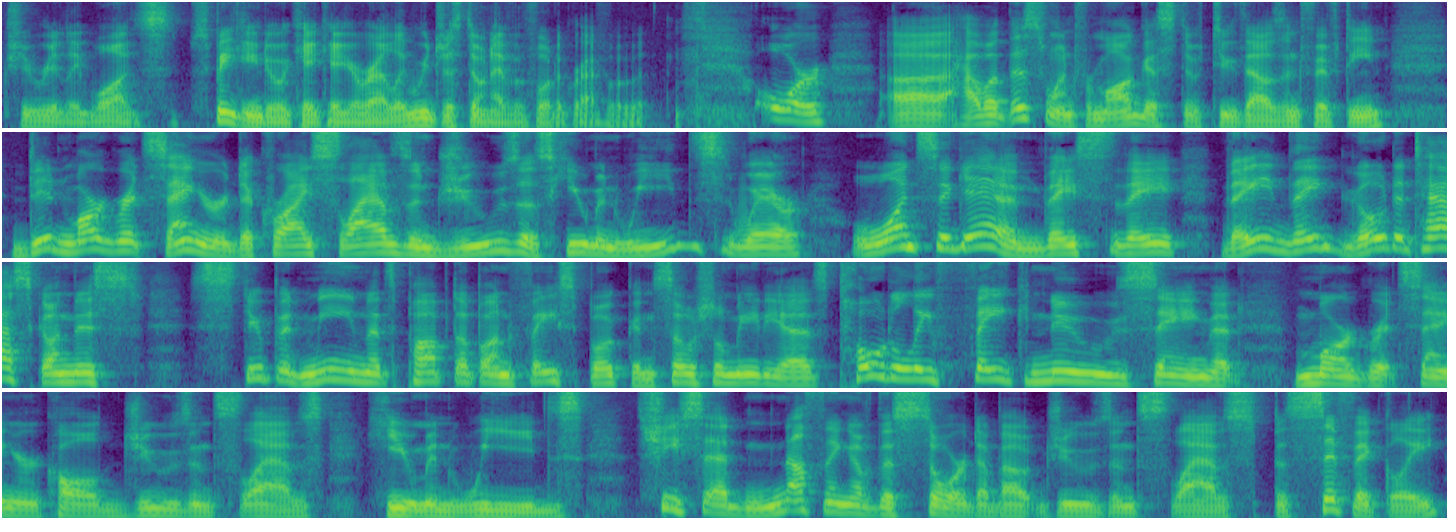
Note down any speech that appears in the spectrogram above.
she really was speaking to a KKK rally. We just don't have a photograph of it. Or uh, how about this one from August of 2015? Did Margaret Sanger decry Slavs and Jews as human weeds? Where once again they they they they go to task on this stupid meme that's popped up on Facebook and social media. It's totally fake news saying that Margaret Sanger called Jews and Slavs human weeds. She said nothing of the sort about Jews and Slavs specifically.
